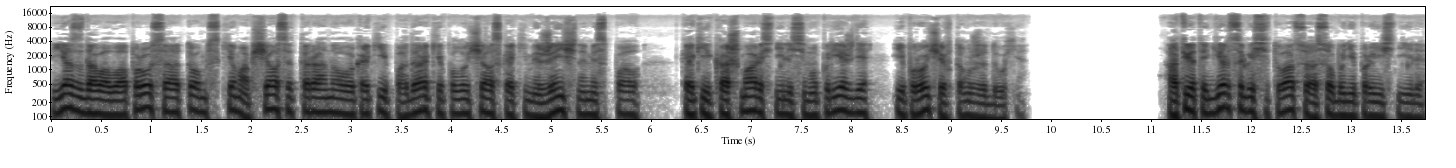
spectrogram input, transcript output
Я задавал вопросы о том, с кем общался Таранова, какие подарки получал, с какими женщинами спал, какие кошмары снились ему прежде и прочее в том же духе. Ответы герцога ситуацию особо не прояснили,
